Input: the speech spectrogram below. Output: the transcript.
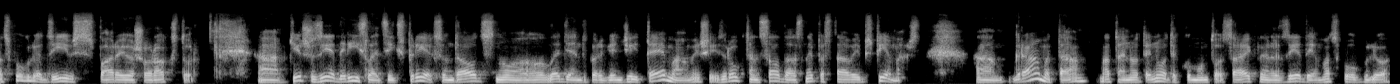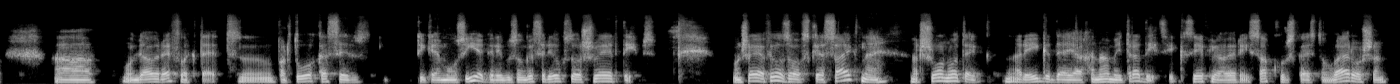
atspoguļo dzīves pārējošo raksturu. Ķiršu ziedi ir īslaicīgs prieks, un daudz no leģendu par Genji tēmām ir šīs rūkstošās saldās nepastāvības piemērs. Grāmatā atainotie notikumi un to saikni ar ziediem atspoguļo un ļauj reflektēt par to, kas ir tikai mūsu iegribas un kas ir ilgstošas vērtības. Un šajā filozofiskajā saiknē ar šo notiek arī ikgadējā Hanami tradīcija, kas iekļauj arī sakuru skaistumu vērošanu,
